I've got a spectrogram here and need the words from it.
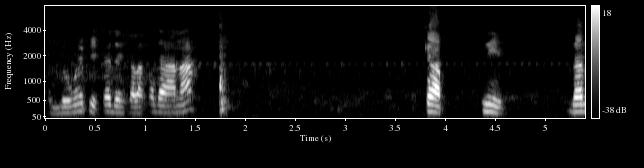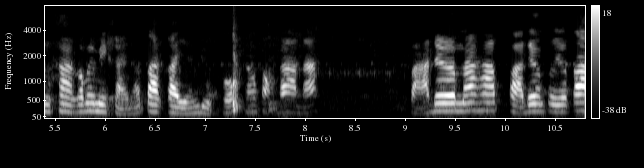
ผมดูไม่ผิดก็เดือนกรกฎานะ กับนี่ ด้านข้างก็ไม่มีไขนะตาไก่ยังอยู่ครบทั้งสองด้านนะ ฝาเดิมนะครับ ฝาเดิมโตโยต้า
